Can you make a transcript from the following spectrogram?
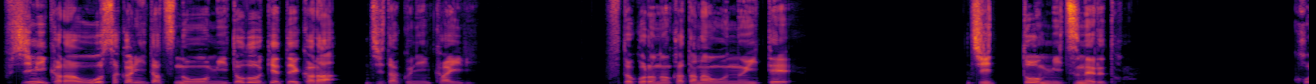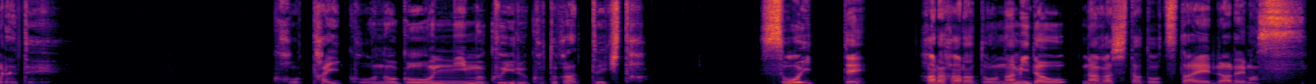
伏見から大阪に立つのを見届けてから自宅に帰り懐の刀を抜いてじっと見つめるとこれで古太閤のご恩に報いることができた。そう言ってハラハラと涙を流したと伝えられます。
